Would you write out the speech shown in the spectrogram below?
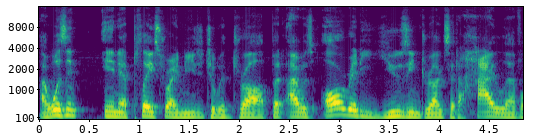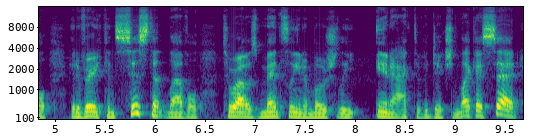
I wasn't in a place where I needed to withdraw, but I was already using drugs at a high level, at a very consistent level, to where I was mentally and emotionally in active addiction. Like I said, I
